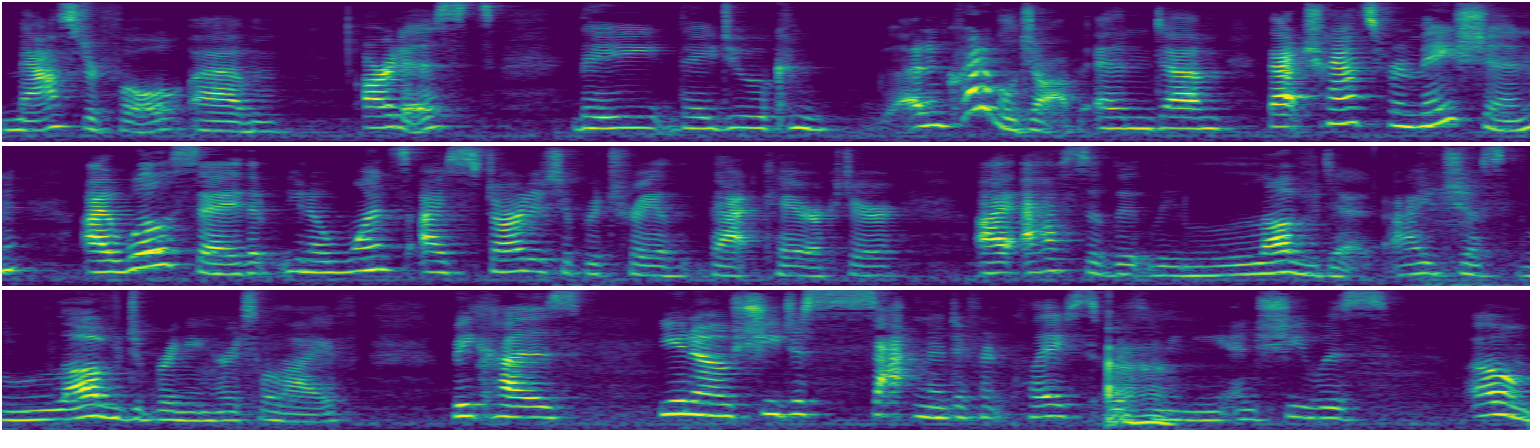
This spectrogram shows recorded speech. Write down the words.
masterful um, artists. They they do a con- an incredible job, and um, that transformation. I will say that you know once I started to portray that character, I absolutely loved it. I just loved bringing her to life because you know she just sat in a different place with Uh-huh. me and she was oh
